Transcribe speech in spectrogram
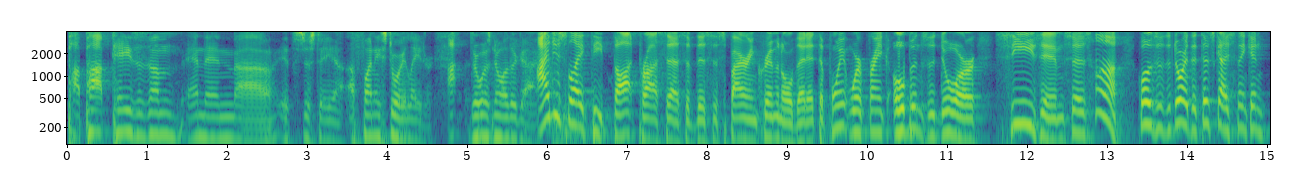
Pop, pop, tases him, and then uh, it's just a, a funny story later. there was no other guy. I just like the thought process of this aspiring criminal that at the point where Frank opens the door, sees him, says, huh, closes the door, that this guy's thinking,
